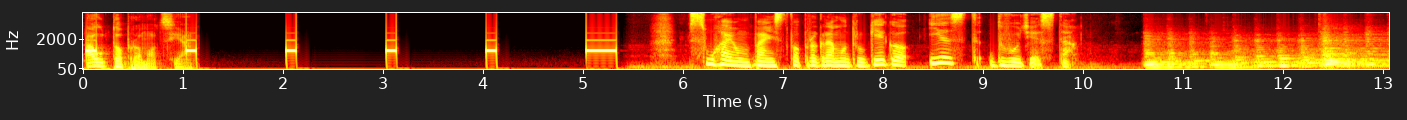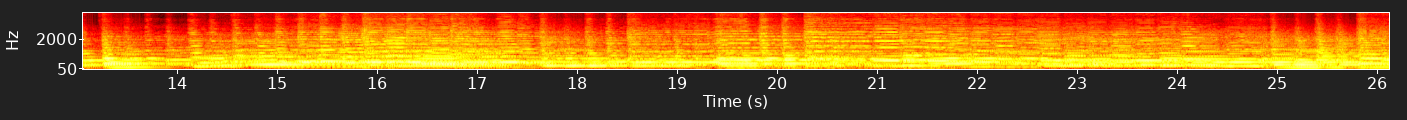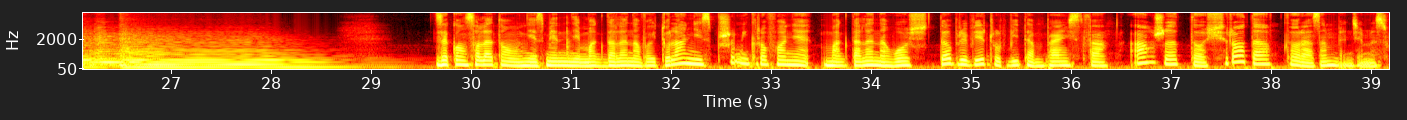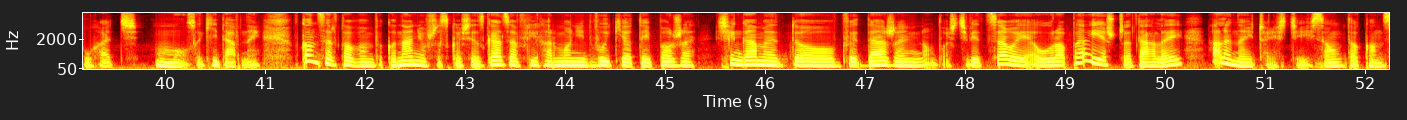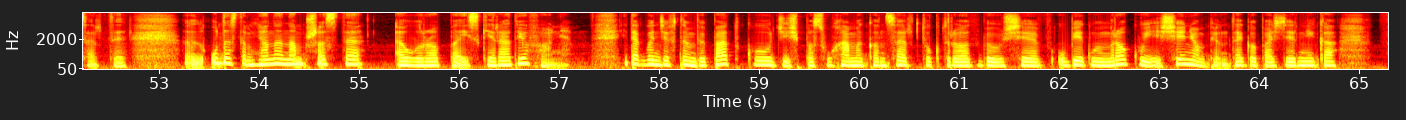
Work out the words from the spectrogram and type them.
Autopromocja. Słuchają Państwo programu drugiego. Jest dwudziesta. Za konsoletą niezmiennie Magdalena Wojtulanis, przy mikrofonie Magdalena Łoś. Dobry wieczór, witam Państwa. A że to środa, to razem będziemy słuchać muzyki dawnej. W koncertowym wykonaniu wszystko się zgadza. W Filharmonii Dwójki o tej porze sięgamy do wydarzeń no właściwie całej Europy, a jeszcze dalej, ale najczęściej są to koncerty y, udostępnione nam przez te europejskie radiofonie. I tak będzie w tym wypadku. Dziś posłuchamy koncertu, który odbył się w ubiegłym roku, jesienią 5 października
